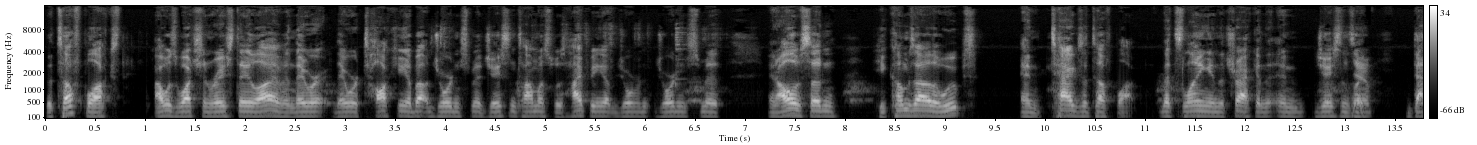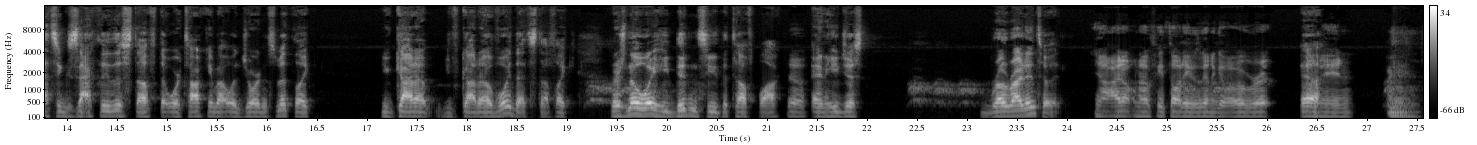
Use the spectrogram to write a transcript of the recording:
the tough blocks. I was watching race day live, and they were they were talking about Jordan Smith. Jason Thomas was hyping up Jordan Jordan Smith, and all of a sudden he comes out of the whoops and tags a tough block that's laying in the track, and and Jason's like, Yep. that's exactly the stuff that we're talking about with Jordan Smith. Like you gotta you've gotta avoid that stuff. Like there's no way he didn't see the tough block Yeah. and he just rode right into it. Yeah, I don't know if he thought he was going to go over it. Yeah. I mean,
